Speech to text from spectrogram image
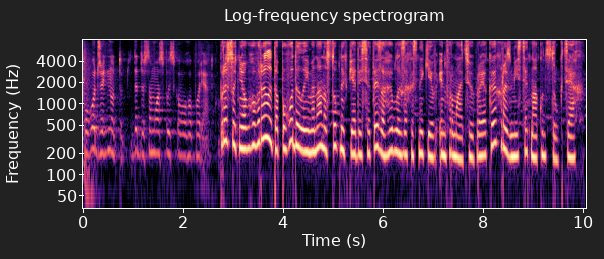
погоджень, ну тобто до самого спискового порядку. Присутні обговорили та погодили імена наступних 50 загиблих захисників, інформацію про яких розмістять на конструкціях.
